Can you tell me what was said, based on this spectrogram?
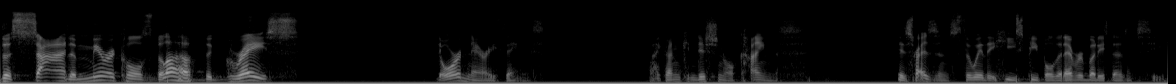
the sign, the miracles, the love, the grace, the ordinary things, like unconditional kindness, his presence, the way that he's people that everybody doesn't see.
